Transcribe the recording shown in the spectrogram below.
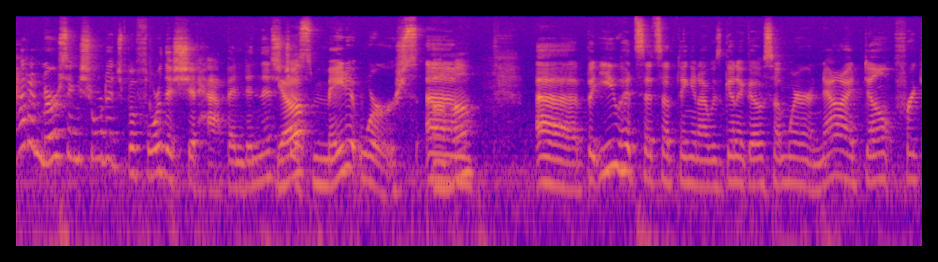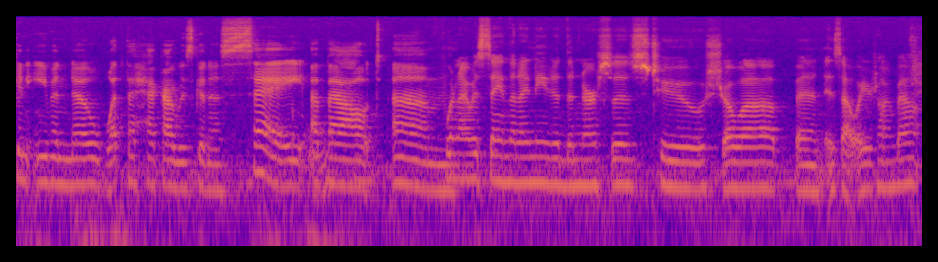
had a nursing shortage before this shit happened, and this Yep. just made it worse. Um, Uh-huh. Uh, but you had said something, and I was gonna go somewhere, and now I don't freaking even know what the heck I was gonna say about. Um, When I was saying that I needed the nurses to show up, and is that what you're talking about?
